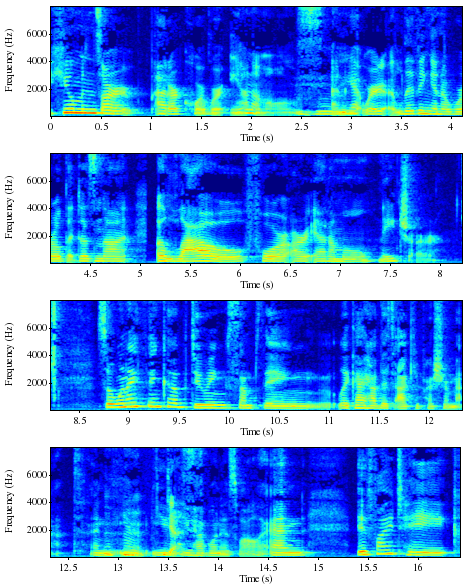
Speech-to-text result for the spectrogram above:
Humans are, at our core, we're animals. Mm-hmm. And yet we're living in a world that does not allow for our animal nature. So when I think of doing something like I have this acupressure mat, and you, know, you, Yes. you have one as well, and if I take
